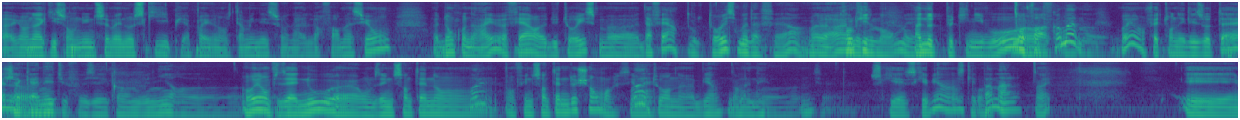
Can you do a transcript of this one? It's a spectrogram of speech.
Euh, Il y en a qui sont venus une semaine au ski et puis après ils vont terminer sur la- leur formation. Euh, donc on arrive à faire euh, du tourisme d'affaires. Le tourisme d'affaires, Voilà, à tranquillement. Mais... À notre petit niveau. enfin, quand même. Ouais, on fait tourner les hôtels. Chaque année, tu faisais quand même venir. Oui, on faisait nous, on faisait une centaine en, Ouais. on fait une centaine de chambres si Ouais. on tourne bien dans l'année. euh, Mm. c'est- Ce qui est, ce qui est bien. hein, ce qui est pas mal. Et,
